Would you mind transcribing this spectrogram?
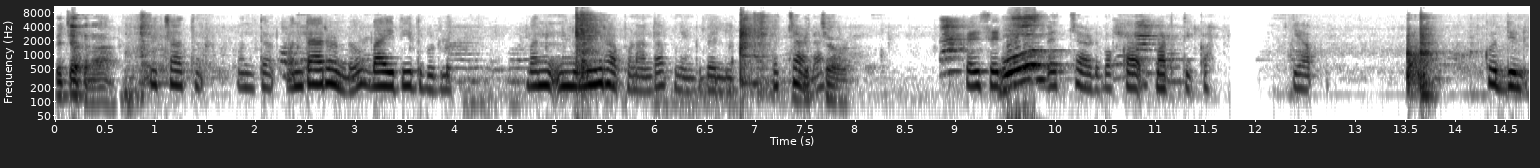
ಹೆಚ್ಚಾತನಾ ಇಚ್ಚಾತು ಒಂತ ಒಂತಾರು ಉಂಡು ಬಾಯಿ ತೀದ್ ಬಿಡ್ಲು ಬಂದ್ ನೀರ್ ಹಾಪುಣ ಅಂತ ಹಾಪುಣ ಇಂಕ ಬೆಲ್ಲ ಬೆಚ್ಚಾಡ ಹೆಚ್ಚಾವಡು ಕೈ ಸೇರಿ ಓ! ಬೆಚ್ಚಾಡು ಬೊಕ್ಕ ಮರ್ತಿಕ್ಕ ಯಾ ಕೊದ್ದಿಂಡು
